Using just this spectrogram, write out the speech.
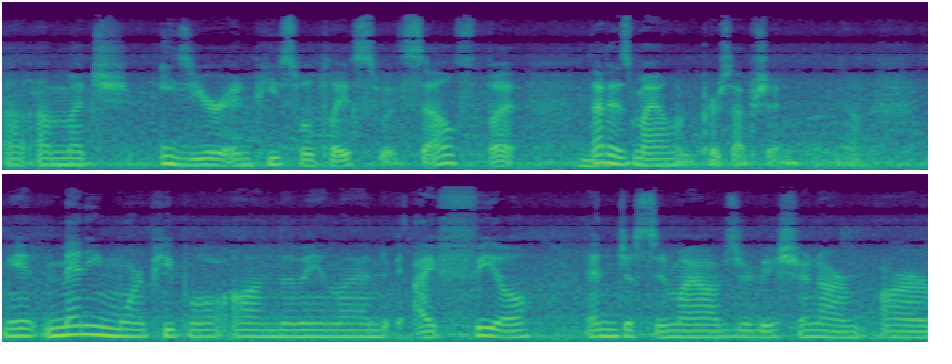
a, a much easier and peaceful place with self. But that is my own perception. You know, Ma- many more people on the mainland, I feel, and just in my observation, are are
